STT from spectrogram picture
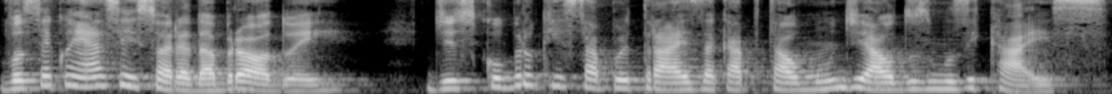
Você conhece a história da Broadway? Descubra o que está por trás da capital mundial dos musicais.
